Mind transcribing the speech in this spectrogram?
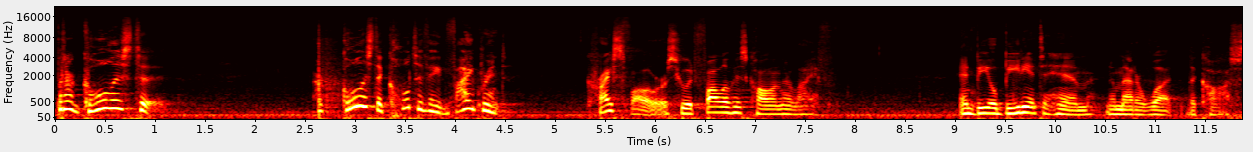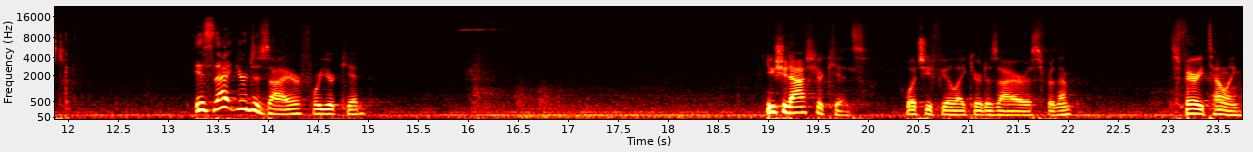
But our goal is to our goal is to cultivate vibrant Christ followers who would follow his call in their life and be obedient to him no matter what the cost. Is that your desire for your kid? You should ask your kids what you feel like your desire is for them. It's very telling.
